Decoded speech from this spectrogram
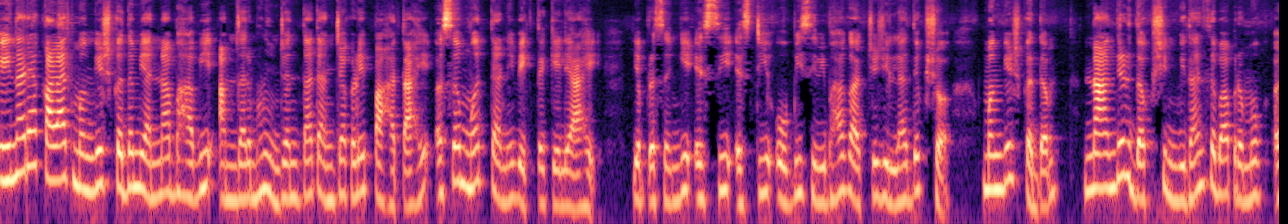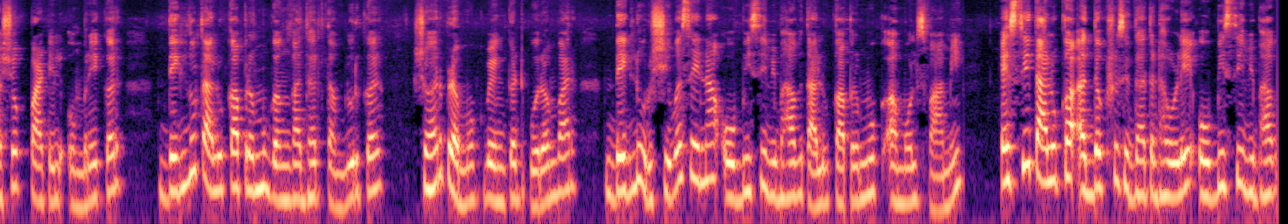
येणाऱ्या काळात मंगेश कदम यांना भावी आमदार म्हणून जनता त्यांच्याकडे पाहत आहे असं मत त्यांनी व्यक्त केले आहे. या प्रसंगी S C S T OBC विभागाचे जिल्हाध्यक्ष मंगेश कदम नांदेड दक्षिण विधानसभा प्रमुख अशोक पाटील उमरेकर देगलूर तालुका प्रमुख गंगाधर तमलूरकर शहर प्रमुख व्यंकट पुरंबार देगलूर शिवसेना ओबीसी विभाग तालुका प्रमुख अमोल स्वामी एससी तालुका अध्यक्ष सिद्धार्थ ढवळे ओबीसी विभाग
